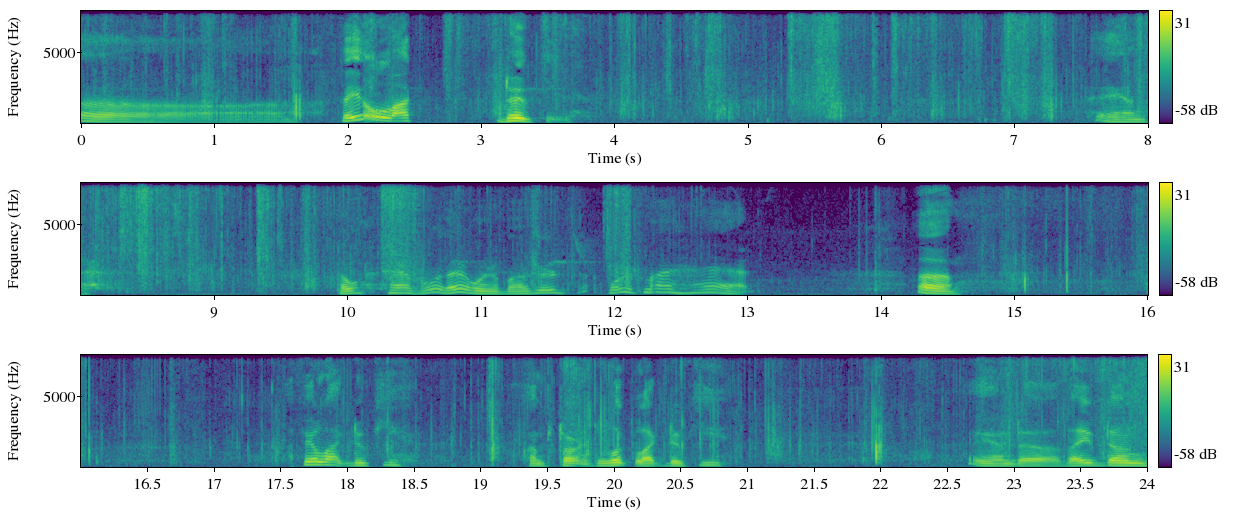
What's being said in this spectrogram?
uh, feel like Dookie. And don't have, well, there went a buzzard. Where's my hat? Uh, I feel like Dookie. I'm starting to look like Dookie. And uh, they've done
